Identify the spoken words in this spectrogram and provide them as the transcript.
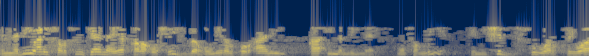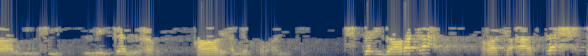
النبي عليه الصلاة والسلام كان يقرأ حزبه من القرآن قائما لله. مصليا. يعني يشد الصور طوال ويمشي الليل كامل العام قارئا للقرآن حتى إذا ركع ركع تحت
